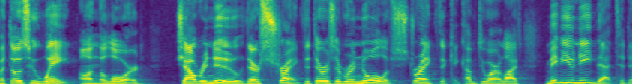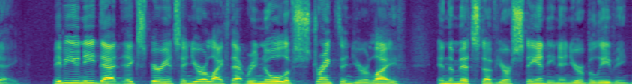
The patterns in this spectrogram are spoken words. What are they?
But those who wait on the Lord, shall renew their strength, that there is a renewal of strength that can come to our lives. Maybe you need that today. Maybe you need that experience in your life, that renewal of strength in your life in the midst of your standing and your believing.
